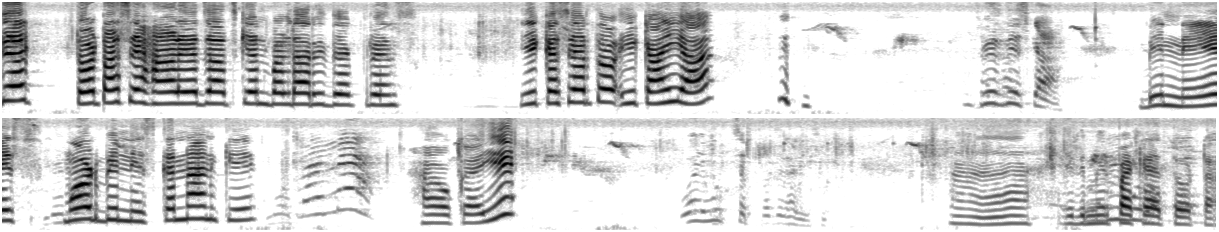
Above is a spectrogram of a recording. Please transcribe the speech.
देख तोटा से हाड़े जाच के बलडारी देख फ्रेंड्स ये कसर तो ये का ही बिज़नेस का? बिज़नेस मोड बिज़नेस करना के हाउ का ये हाँ इधर मेरे पास है तोटा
